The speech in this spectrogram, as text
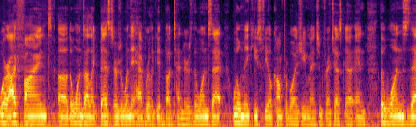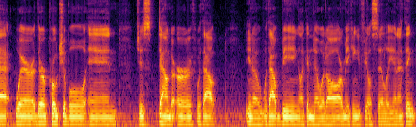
where I find uh, the ones I like best are when they have really good bud tenders, the ones that will make you feel comfortable, as you mentioned, Francesca, and the ones that where they're approachable and just down to earth without you know, without being like a know-it-all or making you feel silly. And I think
